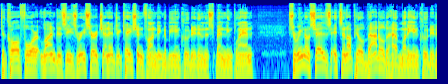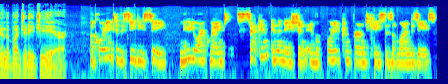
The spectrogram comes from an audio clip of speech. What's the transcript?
to call for Lyme disease research and education funding to be included in the spending plan. Serino says it's an uphill battle to have money included in the budget each year. According to the CDC, New York ranked second in the nation in reported confirmed cases of Lyme disease.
